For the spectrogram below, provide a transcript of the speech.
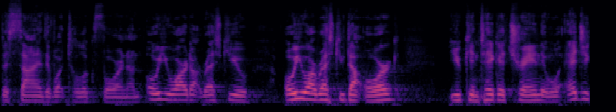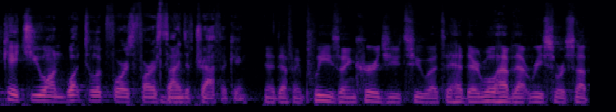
the signs of what to look for. And on our.rescue, ourrescue.org, you can take a train that will educate you on what to look for as far as signs of trafficking. Yeah, definitely. Please, I encourage you to, uh, to head there, and we'll have that resource up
